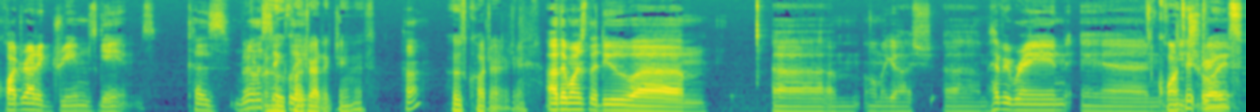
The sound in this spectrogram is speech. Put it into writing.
quadratic dreams games because episode. I who realistically, quadratic dream is Huh? Who's Quadratic Dreams? Uh, they're ones that do. Um, um, oh my gosh, um, Heavy Rain and Quantic Detroit. Dreams.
